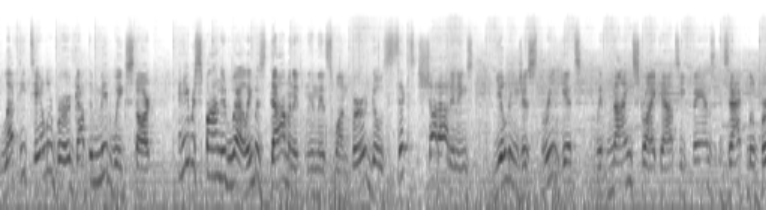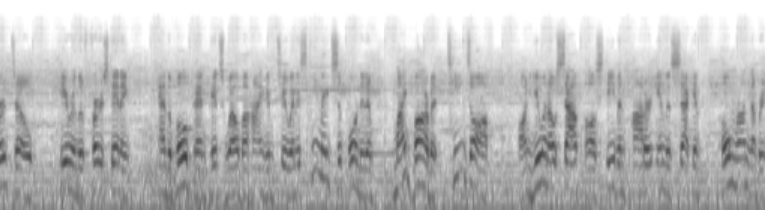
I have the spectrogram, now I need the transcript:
Lefty Taylor Bird got the midweek start, and he responded well. He was dominant in this one. Bird goes six shutout innings, yielding just three hits with nine strikeouts. He fans Zach Liberto here in the first inning, and the bullpen pitched well behind him, too. And his teammates supported him. Mike Barba tees off on UNO Southpaw Stephen Potter in the second. Home run number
